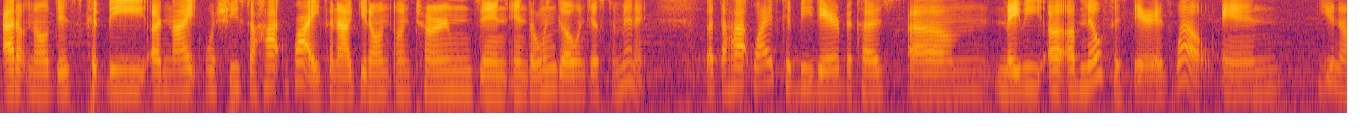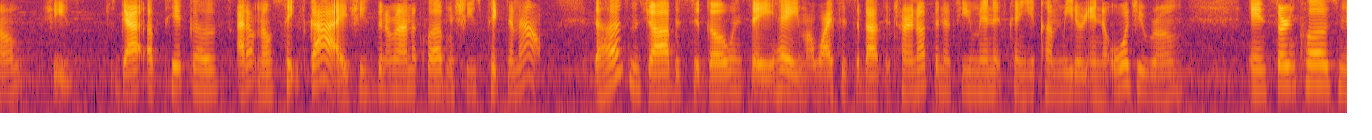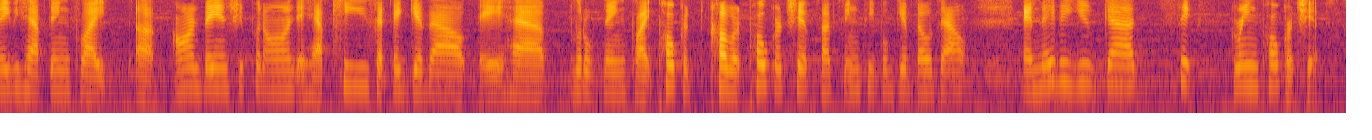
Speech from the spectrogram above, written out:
I don't know. This could be a night where she's the hot wife, and I'll get on on terms and in the lingo in just a minute. But the hot wife could be there because um, maybe a, a milf is there as well, and you know she's got a pick of I don't know six guys. She's been around the club and she's picked them out. The husband's job is to go and say, hey, my wife is about to turn up in a few minutes. Can you come meet her in the orgy room? And certain clubs maybe have things like uh, armbands you put on. They have keys that they give out. They have little things like poker colored poker chips. I've seen people give those out. And maybe you've got six green poker chips.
